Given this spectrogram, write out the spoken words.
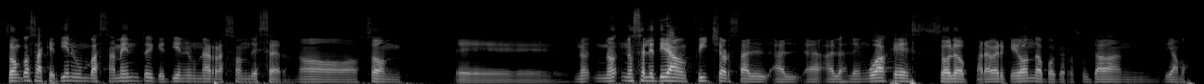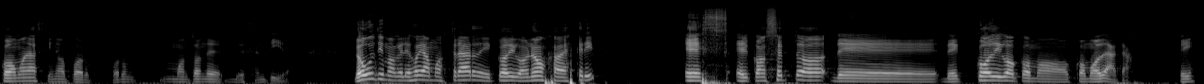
son cosas que tienen un basamento y que tienen una razón de ser. No son... Eh, no, se le tiraban features a, los lenguajes solo para ver qué onda porque resultaban, digamos, cómodas, sino por, un montón de, de sentido. Lo último que les voy a mostrar de código no JavaScript es el concepto de, código como, data, ¿sí?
